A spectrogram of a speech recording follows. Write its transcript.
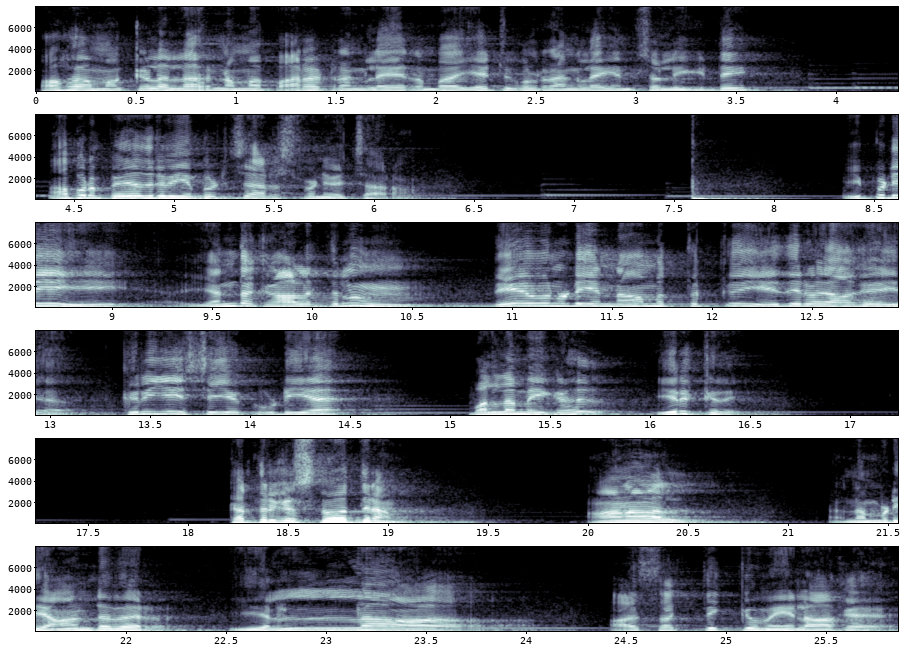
ஆகா மக்கள் எல்லோரும் நம்ம பாராட்டுறாங்களே ரொம்ப ஏற்றுக்கொள்கிறாங்களேன்னு சொல்லிக்கிட்டு அப்புறம் பேதரவியை பிடிச்சி அரெஸ்ட் பண்ணி வச்சாராம். இப்படி எந்த காலத்திலும் தேவனுடைய நாமத்துக்கு எதிராக கிரியை செய்யக்கூடிய வல்லமைகள் இருக்குது. கர்த்தருக்கு ஸ்தோத்திரம். ஆனால் நம்முடைய ஆண்டவர் எல்லா சக்திக்கும் மேலாக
